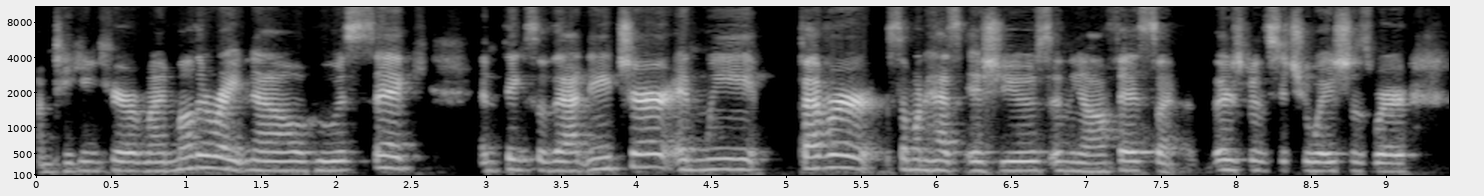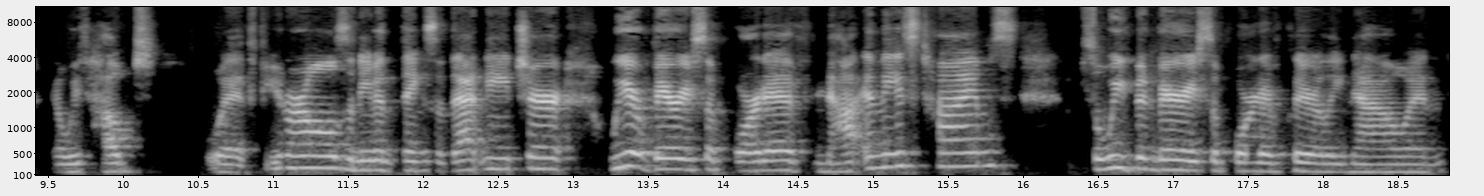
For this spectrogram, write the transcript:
I'm taking care of my mother right now who is sick and things of that nature. And we, if ever someone has issues in the office, uh, there's been situations where you know, we've helped with funerals and even things of that nature. We are very supportive, not in these times. So we've been very supportive clearly now. And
